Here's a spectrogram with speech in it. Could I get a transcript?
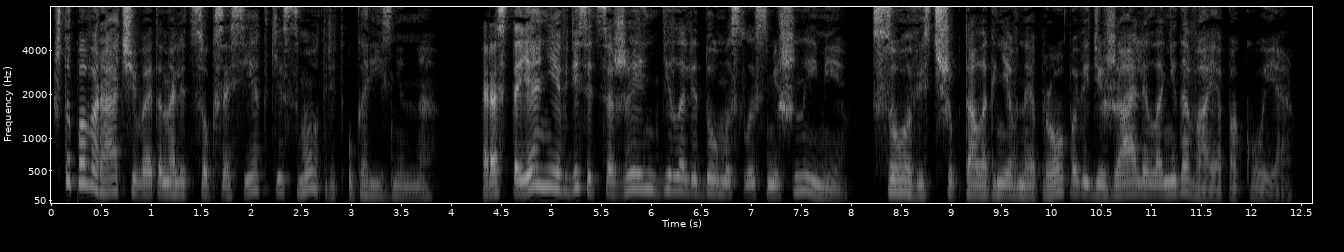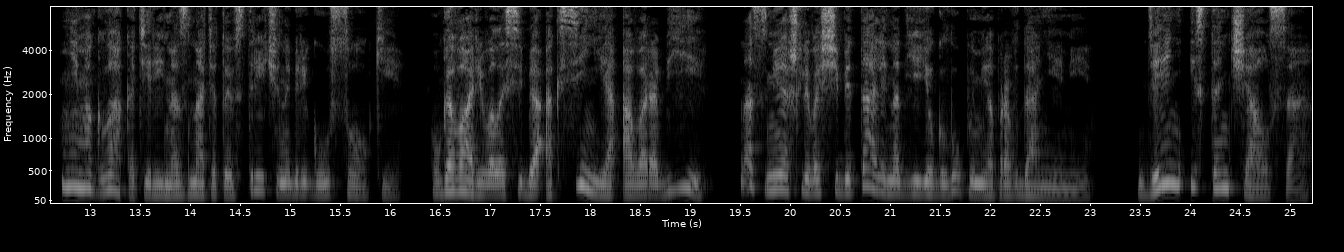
что, поворачивая это на лицо к соседке, смотрит укоризненно. Расстояние в десять сажень делали домыслы смешными. Совесть шептала гневные проповеди, жалила, не давая покоя. Не могла Катерина знать о той встрече на берегу Усолки. Уговаривала себя Аксинья, а воробьи насмешливо щебетали над ее глупыми оправданиями. День истончался.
